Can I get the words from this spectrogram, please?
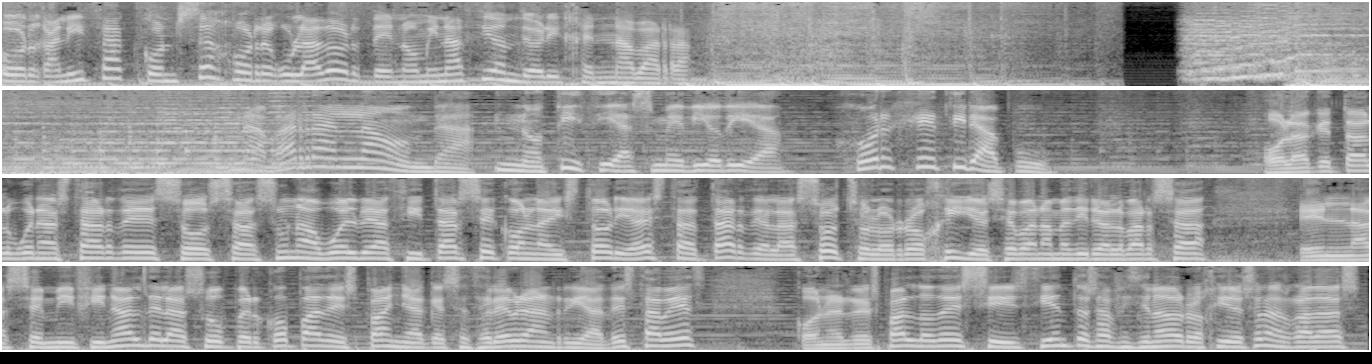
Organiza Consejo Regulador de Nominación de Origen Navarra. Noticias Mediodía. Jorge Tirapu. Hola, ¿qué tal? Buenas tardes. Osasuna vuelve a citarse con la historia. Esta tarde a las 8 los rojillos se van a medir al Barça en la semifinal de la Supercopa de España que se celebra en Riad. Esta vez con el respaldo de 600 aficionados rojillos en las gradas,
